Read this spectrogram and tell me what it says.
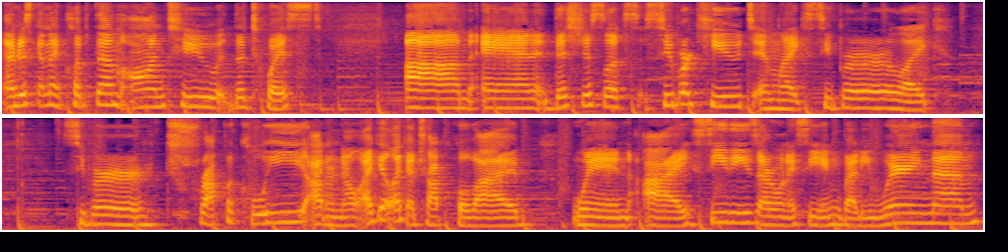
I'm just gonna clip them onto the twist. Um, and this just looks super cute and like super like super tropically. I don't know. I get like a tropical vibe when I see these or when I see anybody wearing them.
